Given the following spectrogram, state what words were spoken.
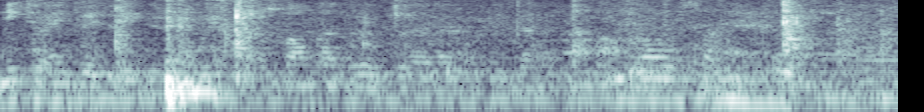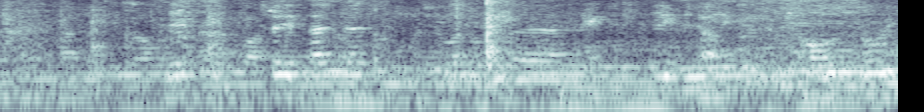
Niet zo 1, 2, 3, dus moet je standaard erop. Dit is 235, moet je wat op. Oh, sorry.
